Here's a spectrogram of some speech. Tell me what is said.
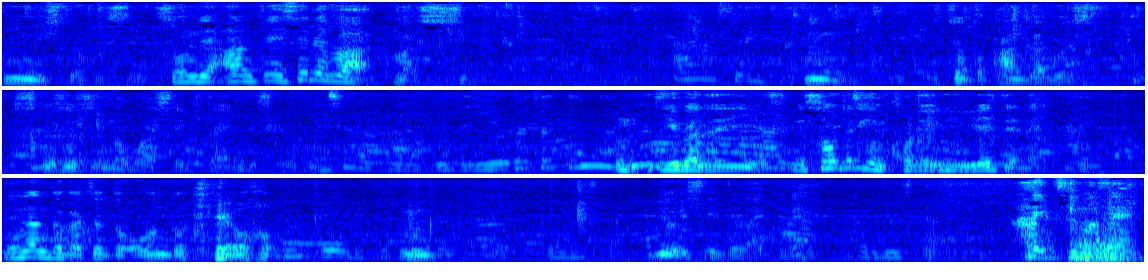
に見してほしい。そんで安定してれば、まあしああそうですうん、ちょっと間隔をし少しずつ伸ばしていきたいんですけどね。じゃあまた夕方でいいうん、夕方でいいです。で、その時にこれに入れてね。はい。で、なんとかちょっと温度計をはいわかりました。用意していただいてね。わかりました。はい、すいません。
